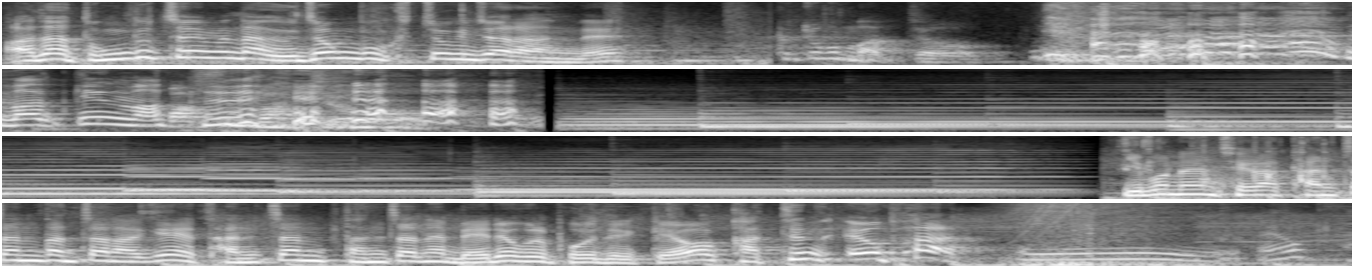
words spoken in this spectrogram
아 나 동두천이면 나 의정부 그쪽인 줄 알았는데. 그쪽은 맞죠. 맞긴 맞지. 맞죠. 이번엔 제가 단짠단짠하게 단짠단짠의 매력을 보여드릴게요. 같은 에어팟. 오, 에어팟.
